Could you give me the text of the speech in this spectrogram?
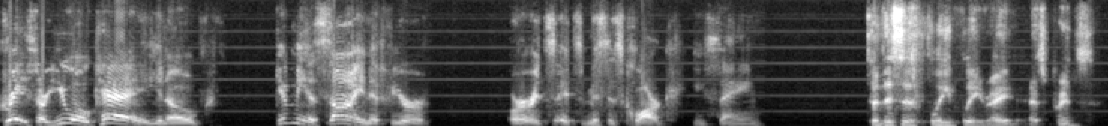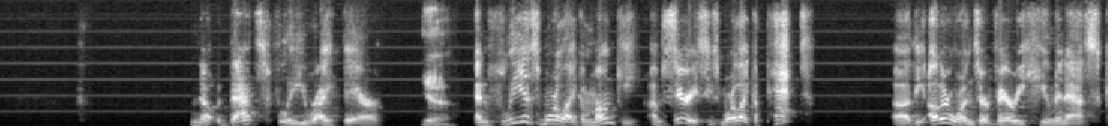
Grace, are you okay? You know, give me a sign if you're, or it's it's Mrs. Clark. He's saying. So this is Flea Flea, right? That's Prince. No, that's Flea right there. Yeah. And Flea is more like a monkey. I'm serious. He's more like a pet. Uh, the other ones are very human-esque.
